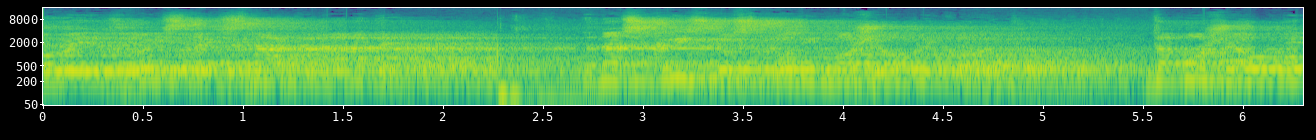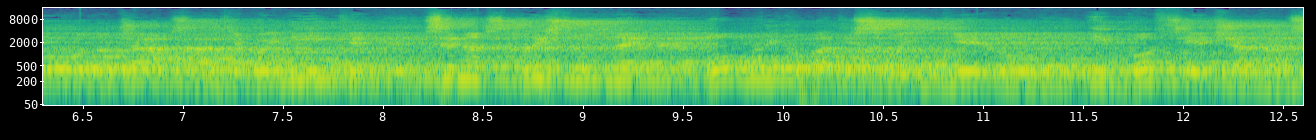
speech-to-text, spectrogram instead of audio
ovo je doista i znak nade, da nas Krist gospodin može oblikovati, da može ovdje i hodočasnike, vojnike, sve nas prisutne oblikovati svojim tijelom i podsjeća nas.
